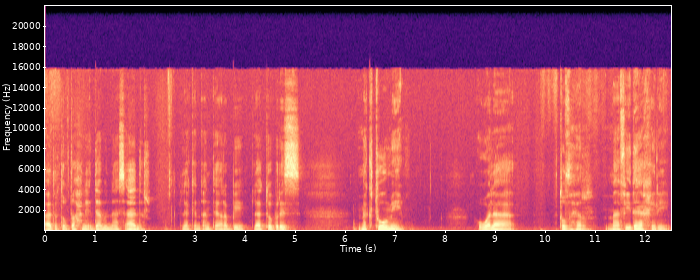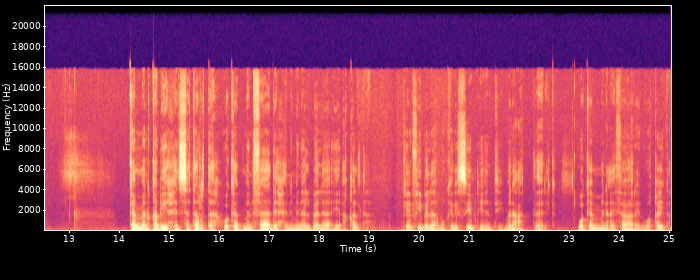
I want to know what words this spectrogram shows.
قادر تفضحني قدام الناس؟ قادر. لكن أنت يا ربي لا تبرز مكتومي ولا تظهر ما في داخلي. كم من قبيح سترته وكم من فادح من البلاء أقلته. كان في بلاء ممكن يصيبني أنت منعت ذلك. وكم من عثار وقيته.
